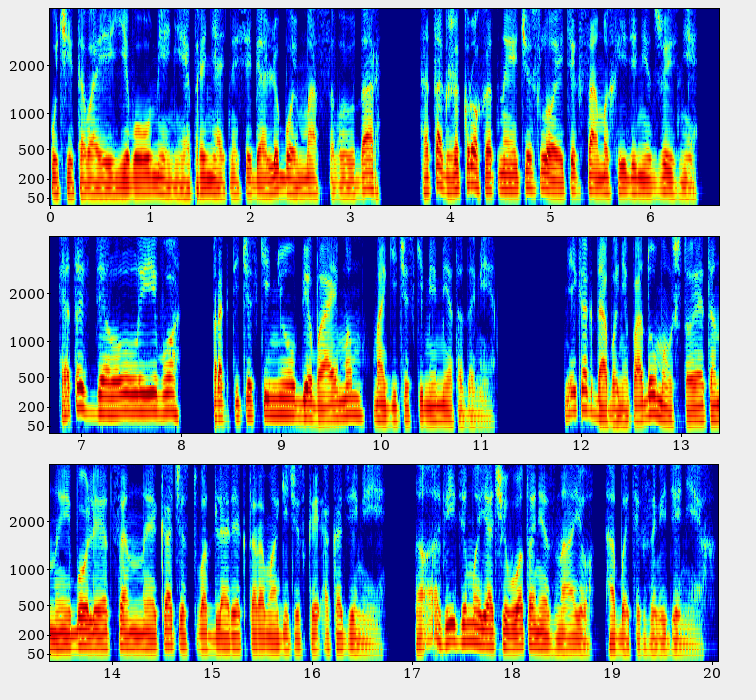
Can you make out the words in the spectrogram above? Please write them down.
Учитывая его умение принять на себя любой массовый удар, а также крохотное число этих самых единиц жизни, это сделало его практически неубиваемым магическими методами. Никогда бы не подумал, что это наиболее ценное качество для ректора магической академии, но, видимо, я чего-то не знаю об этих заведениях.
